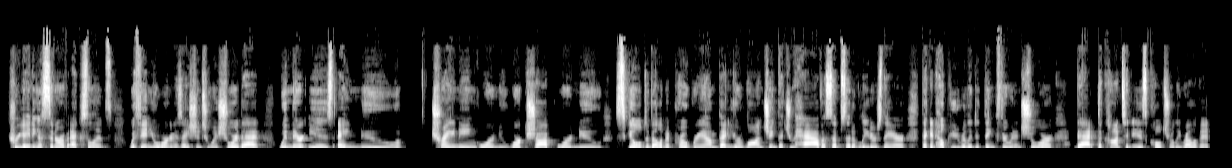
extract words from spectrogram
creating a center of excellence within your organization to ensure that when there is a new training or new workshop or new skill development program that you're launching that you have a subset of leaders there that can help you really to think through and ensure that the content is culturally relevant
